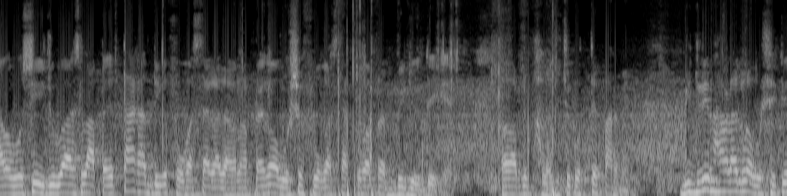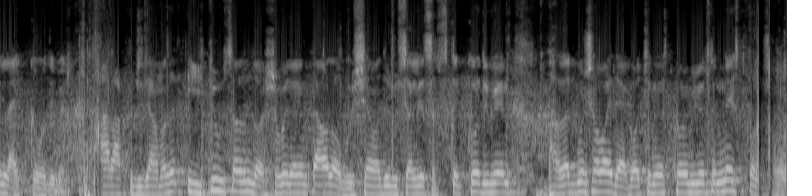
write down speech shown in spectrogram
আর অবশ্যই ইউটিউবে আসলে আপনাকে টাকার দিকে ফোকাস থাকা যাবে না, আপনাকে অবশ্যই ফোকাস থাকতে হবে আপনার ভিডিওর দিকে তাহলে আপনি ভালো কিছু করতে পারবেন। ভিডিওটি ভালো লাগলে অবশ্যই একটি লাইক করে দেবেন। আর আপনি যদি আমাদের ইউটিউব চ্যানেল দর্শক হয়ে থাকেন, তাহলে অবশ্যই আমাদের চ্যানেলকে সাবস্ক্রাইব করে দেবেন। ভালো লাগবেন সবাই, দেখা হচ্ছে নেক্সট কোনো ভিডিওতে নেক্সট কোনো সময়।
